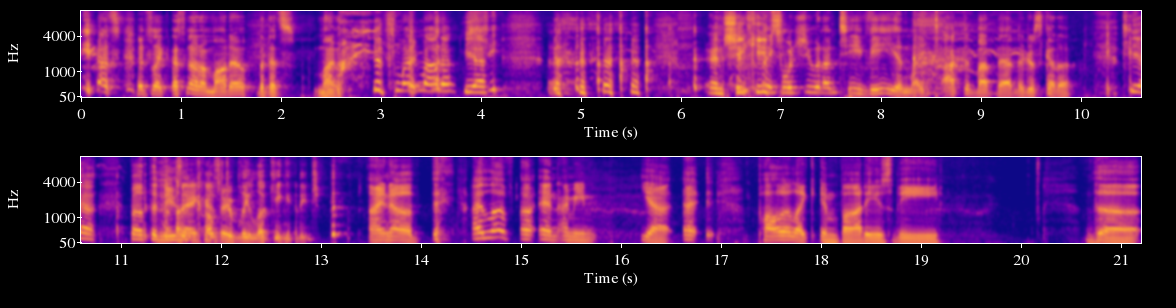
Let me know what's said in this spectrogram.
yes. It's like that's not a motto, but that's my it's my motto. Yeah. She- and she like keeps when she went on TV and like talked about that, and they're just kind of yeah, both the news anchors are uncomfortably looking at each other. I know. I love, uh, and I mean, yeah, uh, Paula like embodies the the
